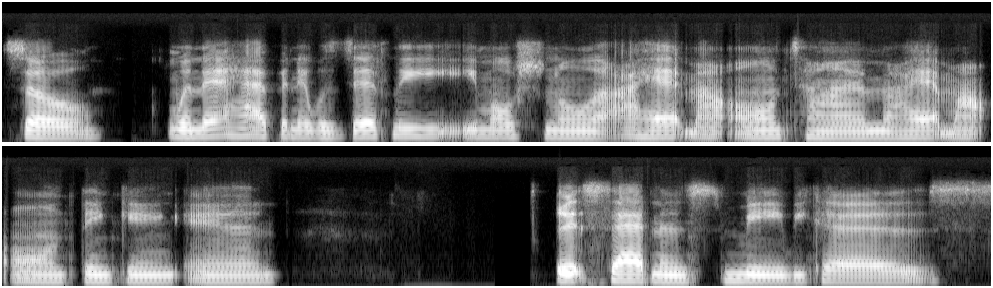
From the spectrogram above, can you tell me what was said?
So when that happened, it was definitely emotional. I had my own time. I had my own thinking and it saddens me because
